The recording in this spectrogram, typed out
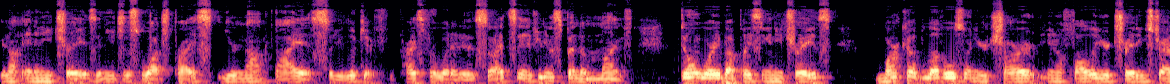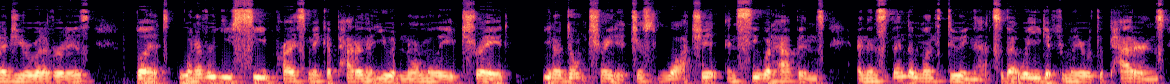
you're not in any trades and you just watch price, you're not biased, so you look at price for what it is. So I'd say if you're going to spend a month don't worry about placing any trades. Mark up levels on your chart, you know, follow your trading strategy or whatever it is. But whenever you see price make a pattern that you would normally trade, you know, don't trade it. Just watch it and see what happens and then spend a month doing that. So that way you get familiar with the patterns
